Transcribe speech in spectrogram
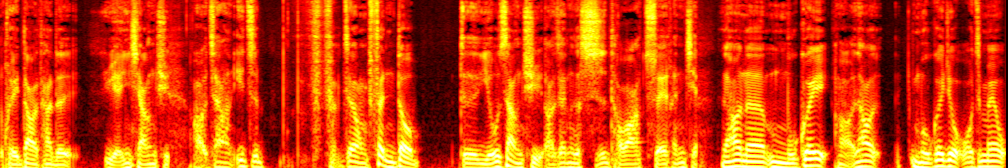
回到它的原乡去哦，这样一直这样奋斗这游上去啊，在那个石头啊水很浅，然后呢母龟哦，然后母龟就我这边。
